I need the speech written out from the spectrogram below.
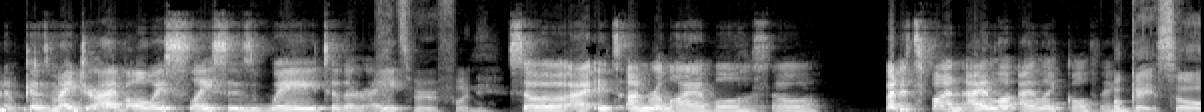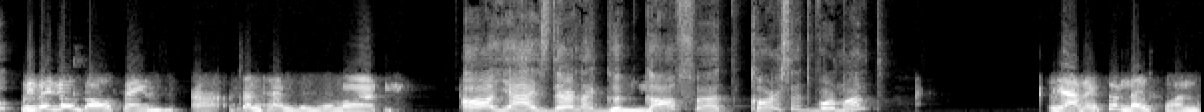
because my drive always slices way to the right, That's very funny. so I, it's unreliable. So, but it's fun. I lo- I like golfing. Okay, so We would go golfing uh, sometimes in Vermont. Oh yeah, is there like good Mhm. golf uh, course at Vermont? Yeah, there's some nice ones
